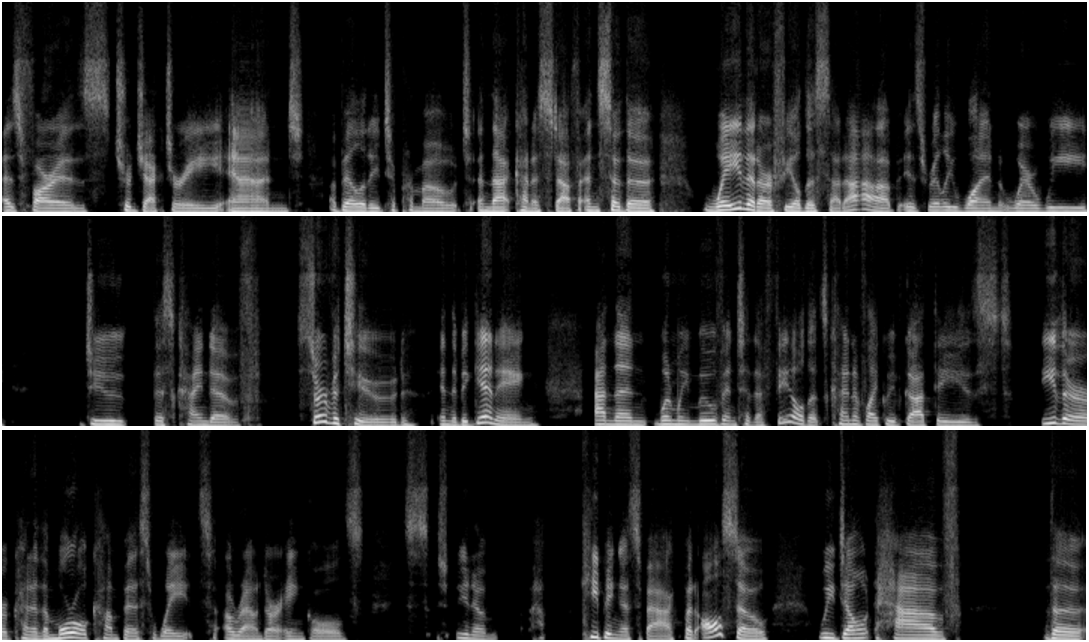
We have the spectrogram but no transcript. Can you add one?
as far as trajectory and ability to promote and that kind of stuff. And so the way that our field is set up is really one where we do this kind of servitude in the beginning. And then when we move into the field, it's kind of like we've got these either kind of the moral compass weights around our ankles, you know, keeping us back, but also we don't have the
